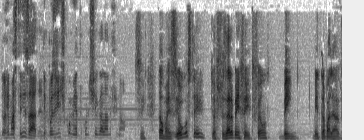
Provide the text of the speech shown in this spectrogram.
do remasterizado. né? Depois a gente comenta quando chegar lá no final. Sim. Não, mas eu gostei. Já fizeram bem feito. Foi um bem, bem trabalhado.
